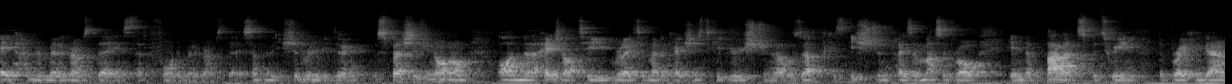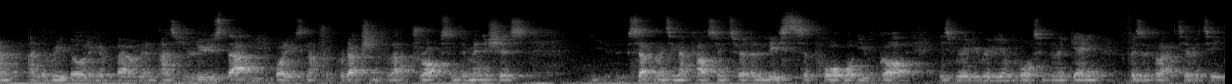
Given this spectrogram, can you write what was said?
800 milligrams a day instead of 400 milligrams a day. Something that you should really be doing, especially if you're not on, on uh, HRT related medications to keep your estrogen levels up because estrogen plays a massive role in the balance between the breaking down and the rebuilding of bone. And as you lose that, your body's natural production for that drops and diminishes. Supplementing that calcium to at least support what you've got is really, really important. And again, physical activity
